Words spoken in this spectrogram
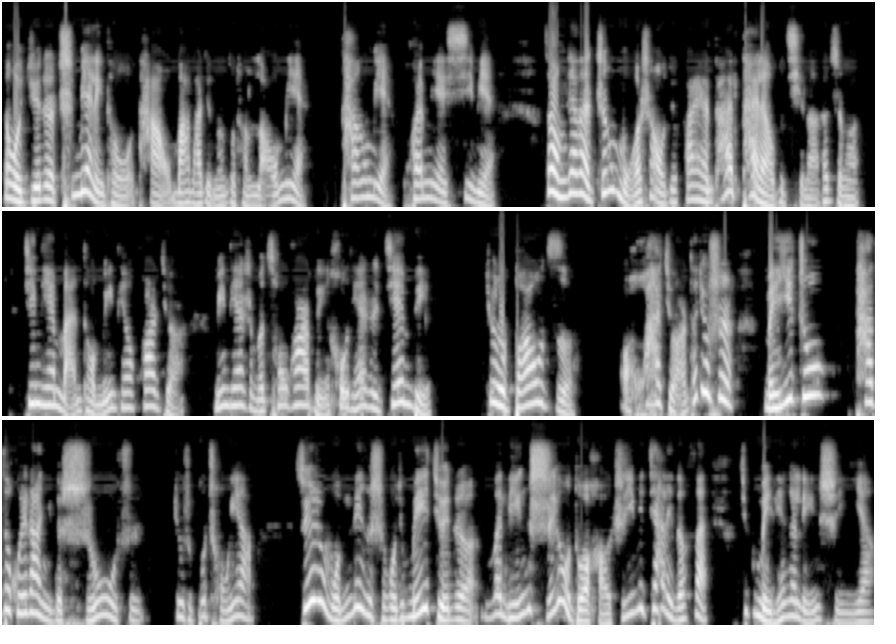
那我觉得吃面里头，他我妈妈就能做成捞面、汤面、宽面、细面。在我们家的蒸馍上，我就发现他太了不起了。他怎么今天馒头，明天花卷，明天什么葱花饼，后天是煎饼，就是包子哦，花卷，他就是每一周他都会让你的食物是就是不重样。所以我们那个时候就没觉着那零食有多好吃，因为家里的饭就每天跟零食一样。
